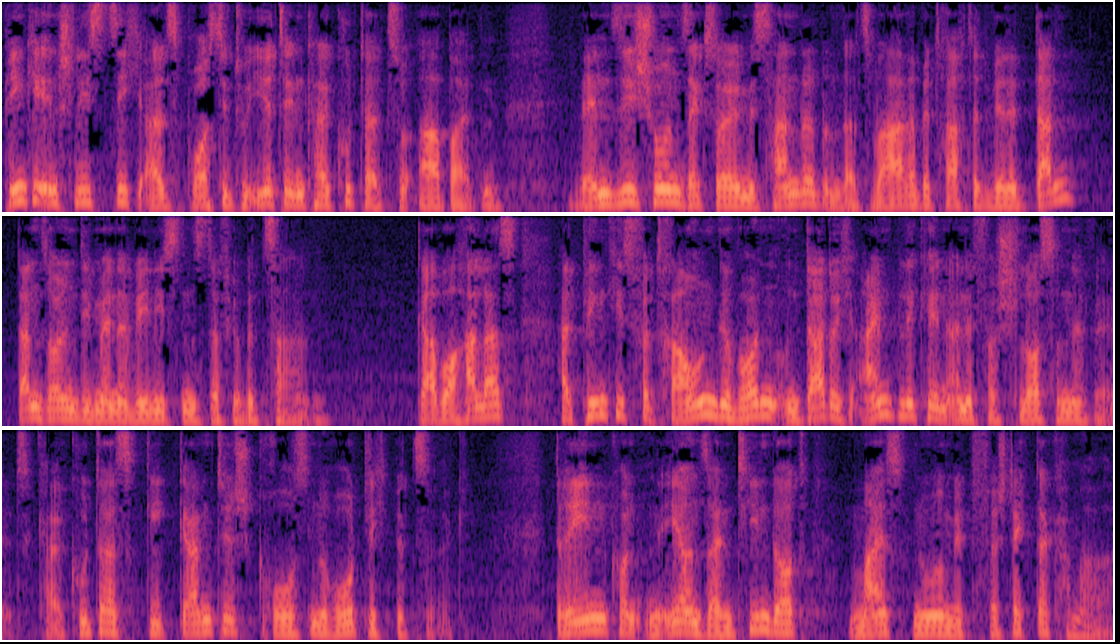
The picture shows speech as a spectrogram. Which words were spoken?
Pinky entschließt sich, als Prostituierte in Kalkutta zu arbeiten. Wenn sie schon sexuell misshandelt und als Ware betrachtet wird, dann dann sollen die Männer wenigstens dafür bezahlen. Gabor Hallas hat Pinkys Vertrauen gewonnen und dadurch Einblicke in eine verschlossene Welt. Kalkuttas gigantisch großen Rotlichtbezirk. Drehen konnten er und sein Team dort meist nur mit versteckter Kamera.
